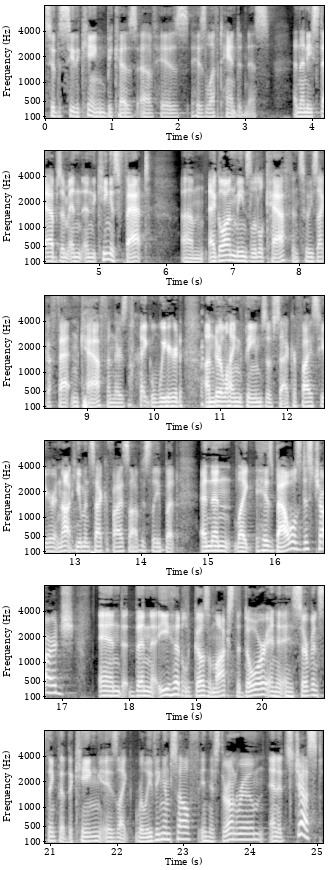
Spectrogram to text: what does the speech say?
to the, see the king because of his, his left handedness. And then he stabs him, and, and the king is fat. Um, Eglon means little calf, and so he's like a fattened calf. And there's like weird underlying themes of sacrifice here, not human sacrifice, obviously, but and then like his bowels discharge, and then Ehud goes and locks the door, and his servants think that the king is like relieving himself in his throne room, and it's just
